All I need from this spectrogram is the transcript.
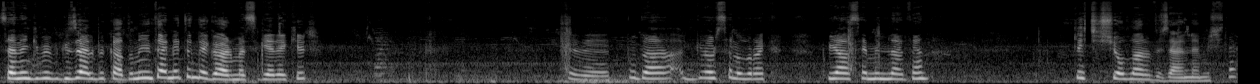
Senin gibi bir güzel bir kadını internetin de görmesi gerekir. Evet, bu da görsel olarak bu Yaseminlerden geçiş yolları düzenlemişler.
